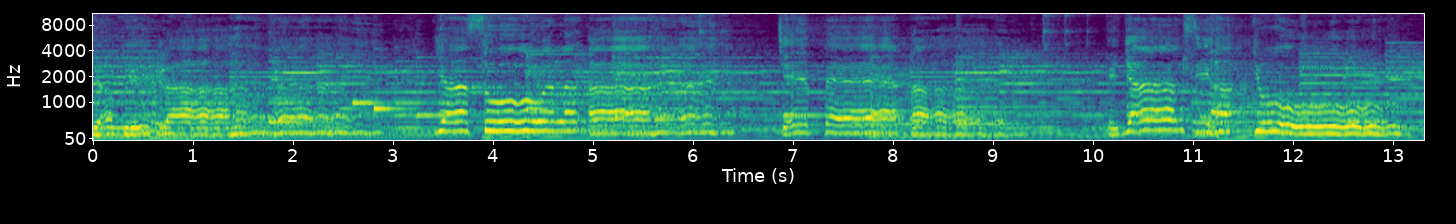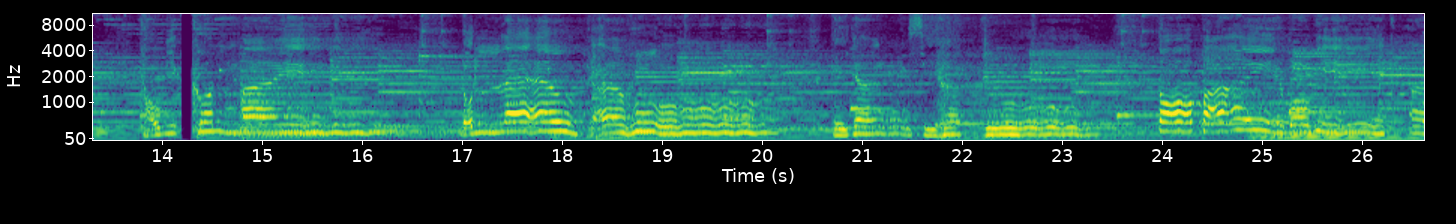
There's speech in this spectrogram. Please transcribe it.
อย่าไปกลายอย่าสู้ละอาย เจ็บแปดตายยังสิหักอยู่ เขามีคนใหม่ดนแล้วก็หูยังสิหักอยู่ ต่อไปบ่มีค่า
